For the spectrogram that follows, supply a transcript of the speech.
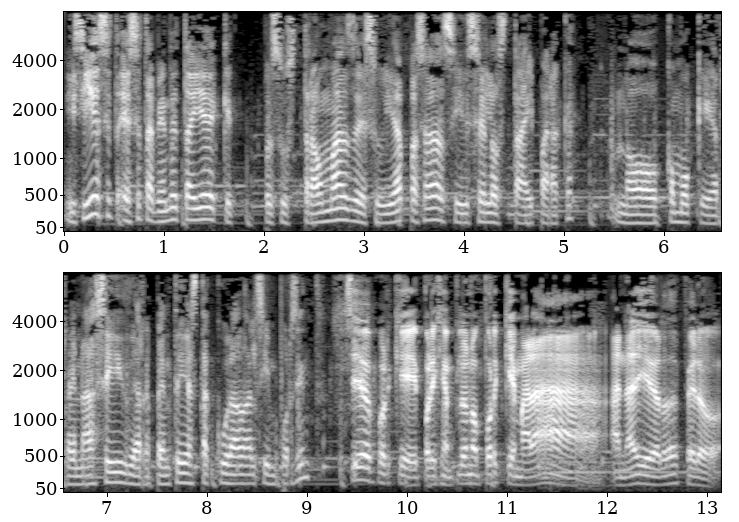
Y sí, ese, ese también detalle de que pues sus traumas de su vida pasada sí se los trae para acá. No como que renace y de repente ya está curado al 100%. Sí, porque, por ejemplo, no por quemar a, a nadie, ¿verdad? Pero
